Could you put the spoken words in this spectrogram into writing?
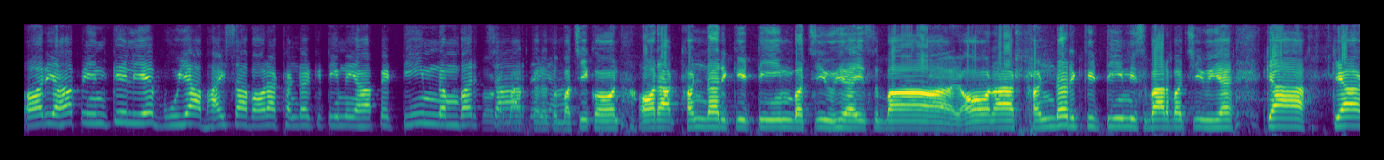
और यहाँ पे इनके लिए बुया भाई साहब और ठंडर की टीम ने यहाँ पे टीम नंबर तो चार बात करें तो बची कौन? और ठंडर की टीम बची हुई है इस बार। और ठंडर की टीम इस बार बची हुई है। क्या क्या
